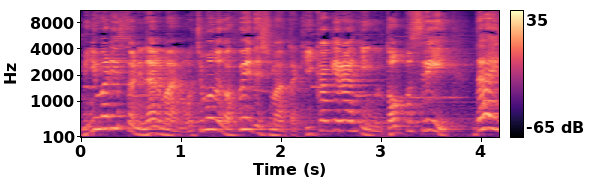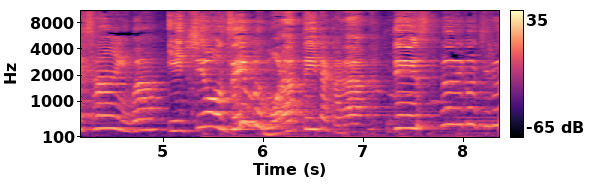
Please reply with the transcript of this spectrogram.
ミニマリストになる前、持ち物が増えてしまったきっかけランキングトップ3。第3位は、一応全部もらっていたから、です。はい、こちら。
